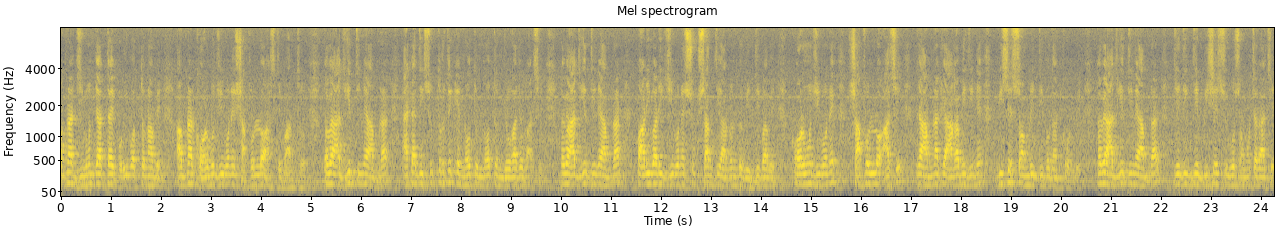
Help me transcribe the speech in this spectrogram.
আপনার জীবনযাত্রায় পরিবর্তন হবে, আপনার কর্মজীবনে সাফল্য আসতে বাধ্য। তবে আজকের দিনে আপনার একাধিক সূত্র থেকে নতুন নতুন যোগাযোগ আছে। তবে আজকের দিনে আপনার পারিবারিক জীবনে সুখ, শান্তি, আনন্দ বৃদ্ধি পাবে। কর্মজীবনে সাফল্য আছে যা আপনাকে আগামী দিনে বিশেষ সমৃদ্ধি প্রদান করবে। তবে আজকের দিনে আপনার যেদিক দিয়ে বিশেষ শুভ সমাচার আছে,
